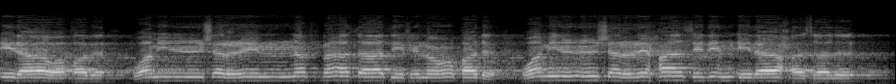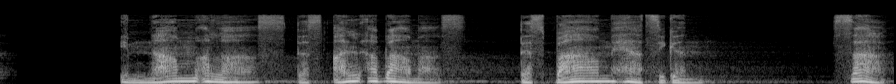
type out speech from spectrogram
إذا وقب ومن شر النفاثات في العقد ومن شر حاسد إذا حسد Im Namen Allahs, des Allerbarmers, des Barmherzigen. Sag,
